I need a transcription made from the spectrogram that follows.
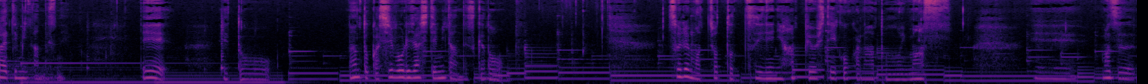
えてみたんですね。でえっとなんとか絞り出してみたんですけどそれもちょっとついでに発表していこうかなと思います、えー、まず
